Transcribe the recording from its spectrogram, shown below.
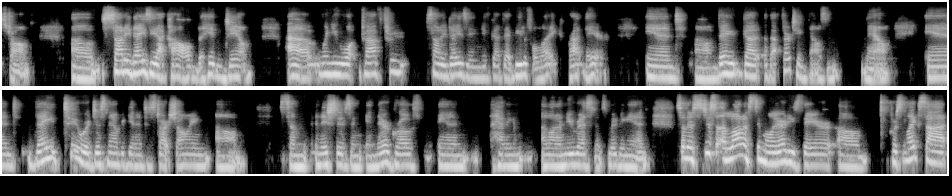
strong. Um, Soddy Daisy, I call the hidden gem. Uh, when you walk, drive through Soddy Daisy, and you've got that beautiful lake right there and um, they got about 13,000 now. And they too are just now beginning to start showing um, some initiatives in, in their growth and having a lot of new residents moving in. So there's just a lot of similarities there. Um, of course, Lakeside,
